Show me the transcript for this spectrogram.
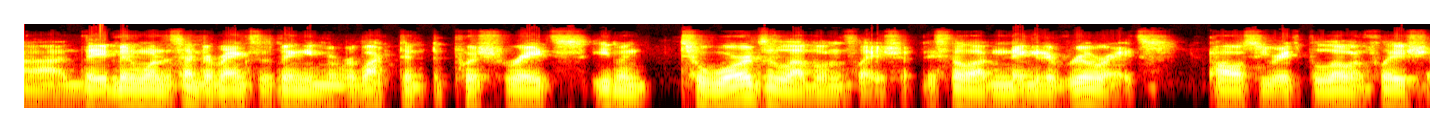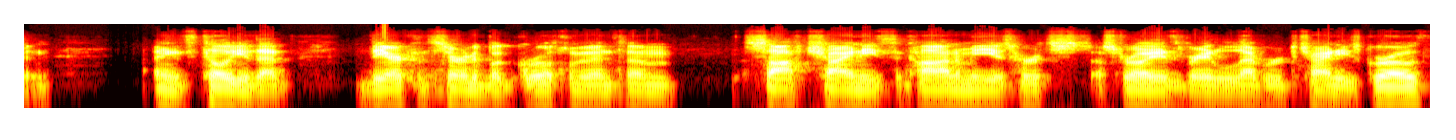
Uh, they've been one of the central banks that's been even reluctant to push rates even towards the level of inflation. They still have negative real rates, policy rates below inflation. I think it's tell you that they are concerned about growth momentum. Soft Chinese economy has hurt Australia. It's very levered Chinese growth,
